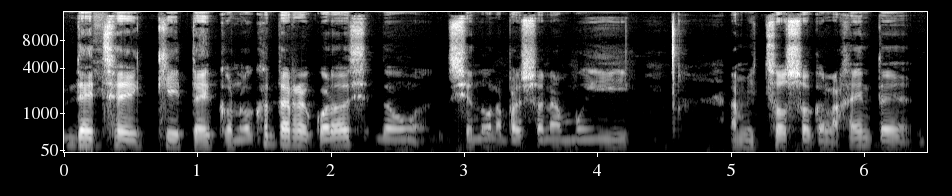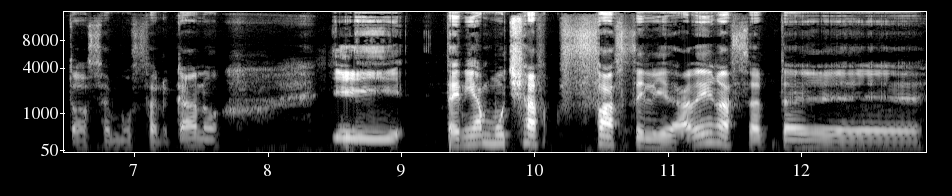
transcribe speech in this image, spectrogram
desde que te conozco te recuerdo siendo, una persona muy amistoso con la gente, entonces muy cercano. Y tenía mucha facilidad en hacerte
